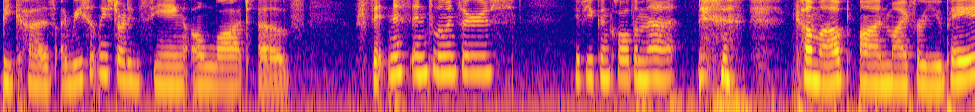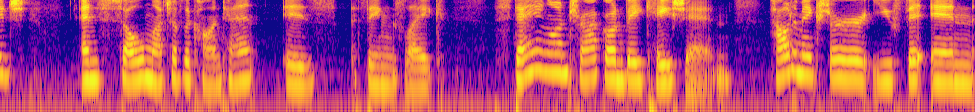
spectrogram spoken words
because I recently started seeing a lot of fitness influencers, if you can call them that, come up on my For You page. And so much of the content is things like staying on track on vacation, how to make sure you fit in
